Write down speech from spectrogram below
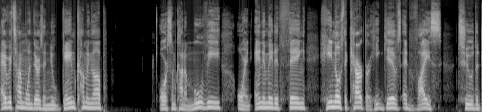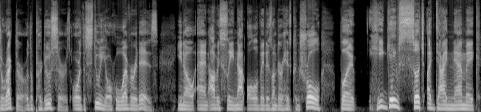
Every time when there's a new game coming up, or some kind of movie, or an animated thing, he knows the character. He gives advice to the director or the producers or the studio or whoever it is, you know, and obviously not all of it is under his control, but he gave such a dynamic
